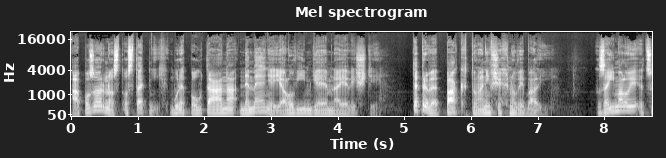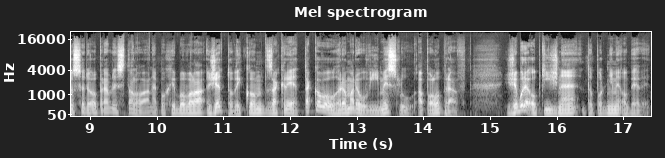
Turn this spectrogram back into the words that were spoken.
a pozornost ostatních bude poutána neméně jalovým dějem na jevišti. Teprve pak to na ní všechno vybalí. Zajímalo ji, co se doopravdy stalo a nepochybovala, že to Vikont zakryje takovou hromadou výmyslů a polopravd, že bude obtížné to pod nimi objevit.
